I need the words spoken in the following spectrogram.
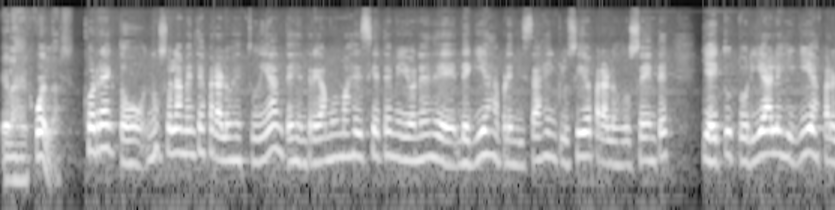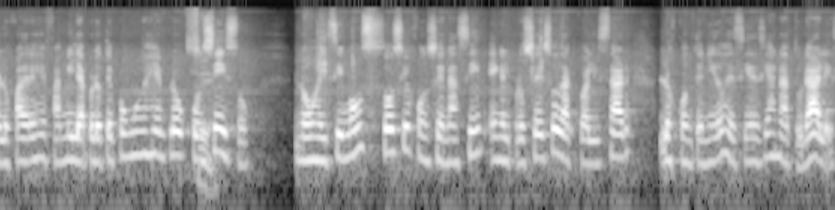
en las escuelas. Correcto, no solamente para los estudiantes, entregamos más de 7 millones de, guías de aprendizaje, inclusive para los docentes, y hay tutoriales y guías para los padres de familia, pero te pongo un ejemplo conciso. Nos hicimos socios con Senacid en el proceso de actualizar los contenidos de ciencias naturales.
